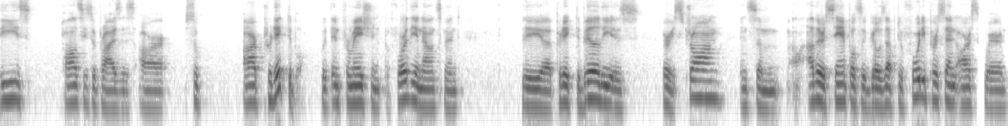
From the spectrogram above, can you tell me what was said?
these policy surprises are are predictable with information before the announcement. The uh, predictability is very strong. In some other samples, it goes up to 40% R squared.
